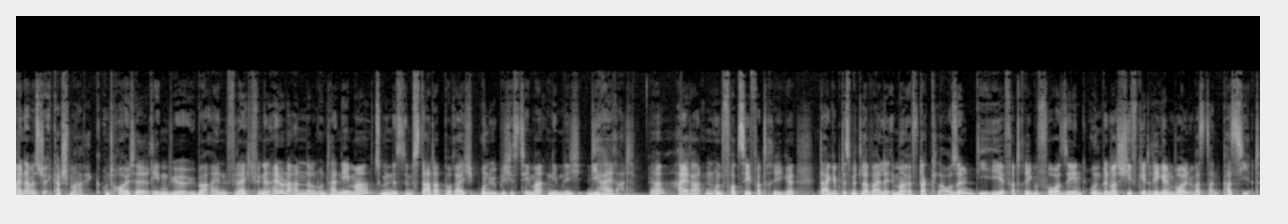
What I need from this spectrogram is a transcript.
Mein Name ist Joe Kaczmarek und heute reden wir über ein vielleicht für den ein oder anderen Unternehmer, zumindest im Startup-Bereich, unübliches Thema, nämlich die Heirat. Ja, Heiraten und VC-Verträge. Da gibt es mittlerweile immer öfter Klauseln, die Eheverträge vorsehen und wenn was schief geht, regeln wollen, was dann passiert.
